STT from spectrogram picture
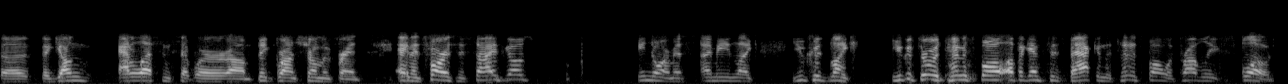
the, the young adolescents that were um, big Braun Strowman fans. And as far as his size goes, enormous. I mean, like you could like you could throw a tennis ball up against his back and the tennis ball would probably explode.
